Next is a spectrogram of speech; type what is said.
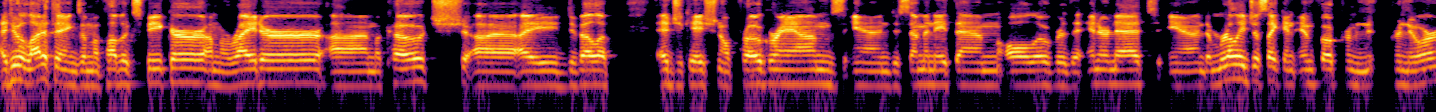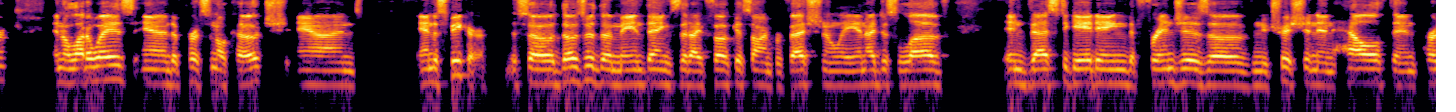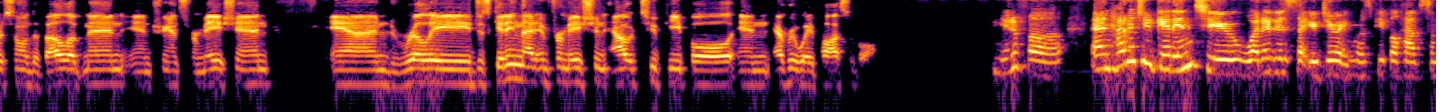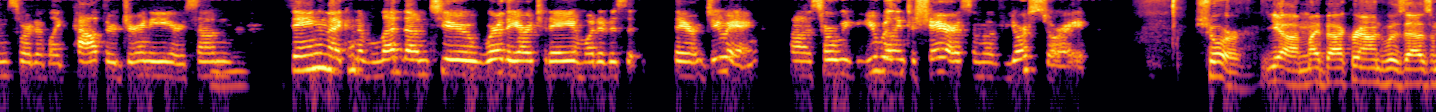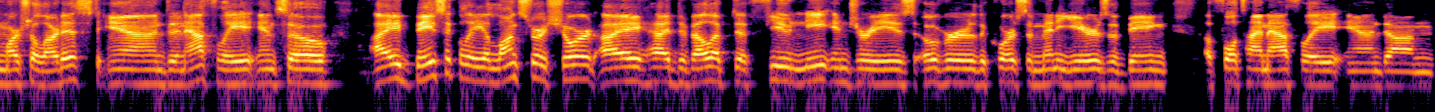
I do a lot of things. I'm a public speaker, I'm a writer, I'm a coach. Uh, I develop educational programs and disseminate them all over the internet. And I'm really just like an infopreneur in a lot of ways and a personal coach and and a speaker. So those are the main things that I focus on professionally and I just love investigating the fringes of nutrition and health and personal development and transformation and really just getting that information out to people in every way possible. Beautiful. And how did you get into what it is that you're doing? Most people have some sort of like path or journey or some mm-hmm. thing that kind of led them to where they are today and what it is that they are doing. Uh, so, are you willing to share some of your story? Sure. Yeah, my background was as a martial artist and an athlete. And so I basically, long story short, I had developed a few knee injuries over the course of many years of being a full time athlete. And um,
